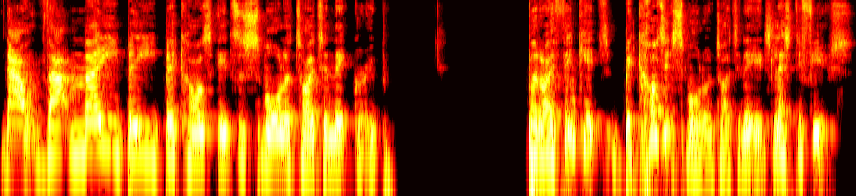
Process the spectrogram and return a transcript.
Now, that may be because it's a smaller, tighter knit group, but I think it's because it's smaller and tighter knit, it's less diffuse.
